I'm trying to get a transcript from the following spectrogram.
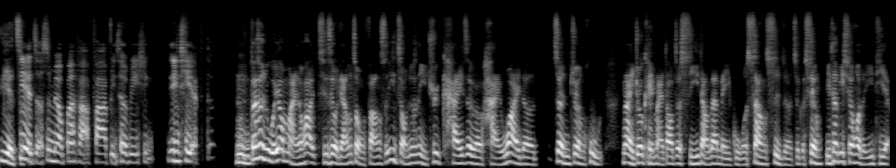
业者业者是没有办法发比特币型 ETF 的。嗯，但是如果要买的话，其实有两种方式，一种就是你去开这个海外的证券户。那你就可以买到这十一档在美国上市的这个现比特币现货的 ETF，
